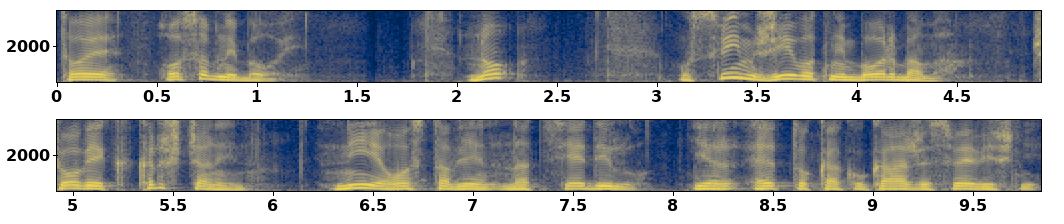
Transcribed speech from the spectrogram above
to je osobni boj. No, u svim životnim borbama čovjek kršćanin nije ostavljen na cjedilu, jer eto kako kaže svevišnji,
